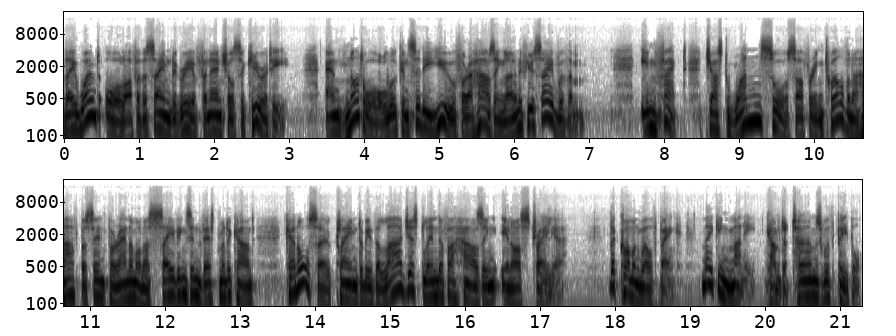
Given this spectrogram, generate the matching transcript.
They won't all offer the same degree of financial security, and not all will consider you for a housing loan if you save with them. In fact, just one source offering 12.5% per annum on a savings investment account can also claim to be the largest lender for housing in Australia. The Commonwealth Bank, making money come to terms with people.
